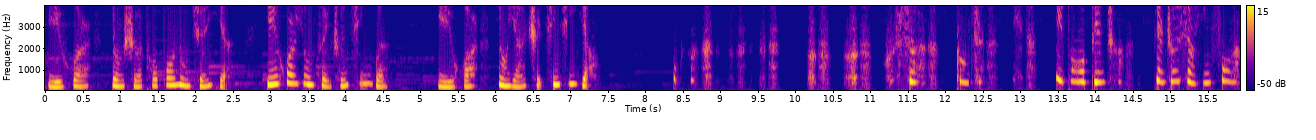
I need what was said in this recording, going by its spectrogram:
一会儿用舌头拨弄泉眼，一会儿用嘴唇亲吻，一会儿用牙齿轻轻咬。变成变成小淫妇了，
